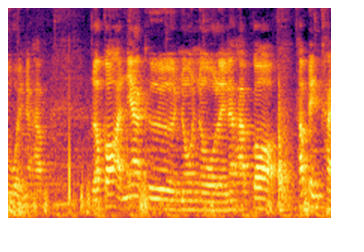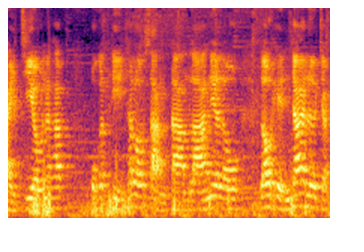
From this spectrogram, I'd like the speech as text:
ด้วยนะครับ แล้วก็อันเนี้ยคือโนโนเลยนะครับ ก็ถ้าเป็นไข่เจียวนะครับ ปกติถ้าเราสั่งตามร้านเนี่ยเราเราเห็นได้เลยจาก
